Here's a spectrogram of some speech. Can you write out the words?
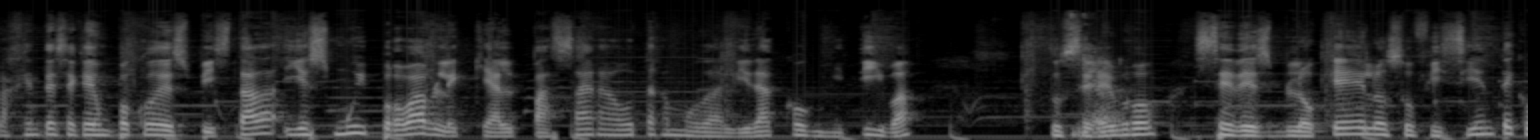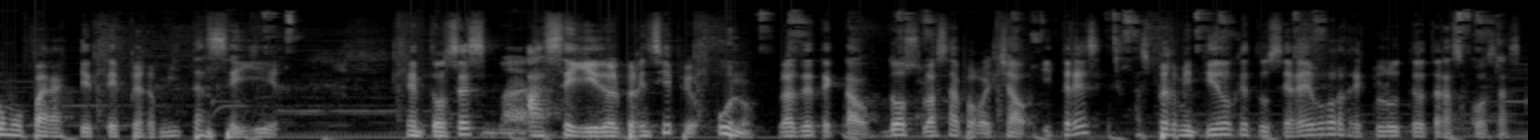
La gente se queda un poco despistada y es muy probable que al pasar a otra modalidad cognitiva, tu cerebro se desbloquee lo suficiente como para que te permita seguir. Entonces, has seguido el principio. Uno, lo has detectado. Dos, lo has aprovechado. Y tres, has permitido que tu cerebro reclute otras cosas.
